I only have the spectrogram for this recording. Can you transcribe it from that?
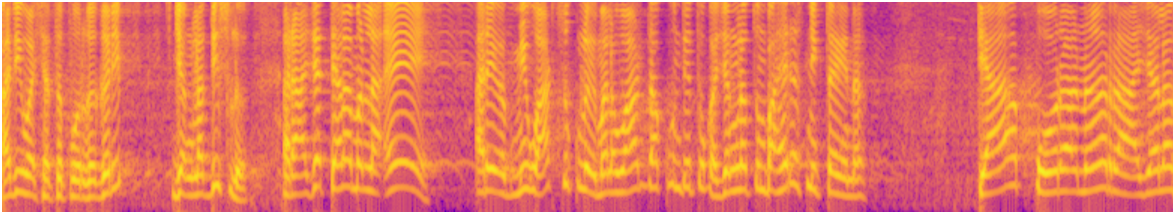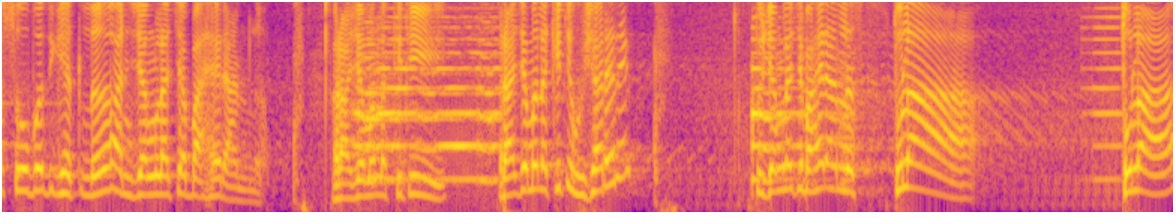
आदिवासाचं पोरग गरीब जंगलात दिसलं. राजा त्याला म्हणला ए अरे मी वाट चुकलोय मला वाट दाखवून देतो का? जंगलातून बाहेरच निघता येईना. त्या पोरानं राजाला सोबत घेतलं आणि जंगलाच्या बाहेर आणलं. राजा मला किती राजा मला किती हुशार आहे रे. तू जंगलाच्या बाहेर आणलंस. तुला तुला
